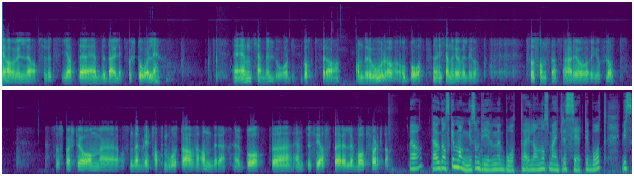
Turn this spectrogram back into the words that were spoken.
Ja, jeg vil absolutt si at det, det er jo lett forståelig. En kjenner låg godt fra andre ord, og, og båt kjenner vi jo veldig godt. Så sånn sett så er det jo, jo flott. Så spørs det jo om åssen hvordan det blir tatt mot av andre eh, båtentusiaster eller båtfolk, da. Ja, Det er jo ganske mange som driver med båt her i landet, og som er interessert i båt. Hvis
